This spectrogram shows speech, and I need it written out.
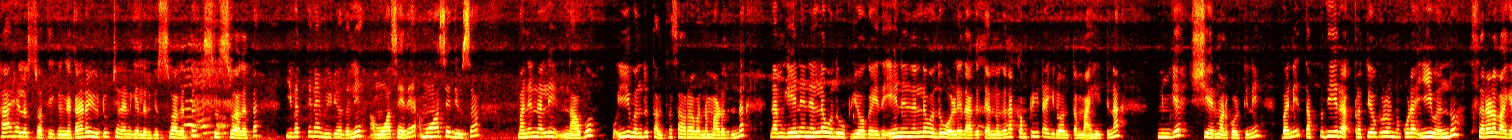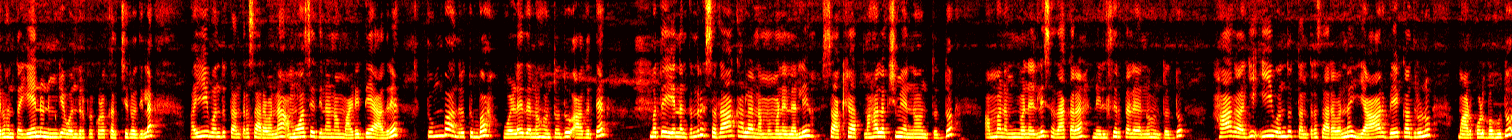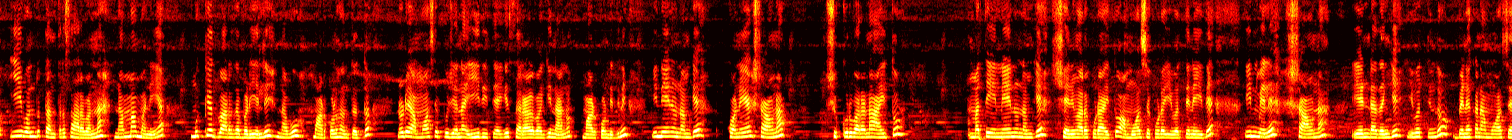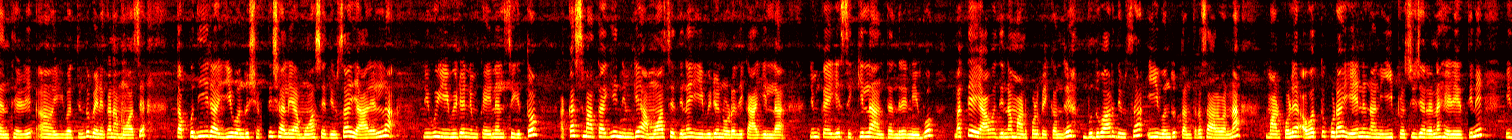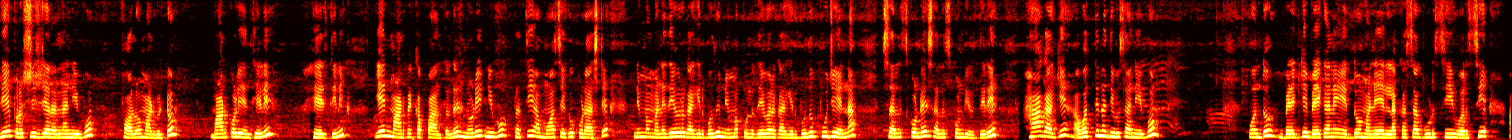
Hi hello Swathi Ganga Kannada YouTube ಚಾನಲ್ಗೆ ಎಲ್ಲರಿಗೂ ಸ್ವಾಗತ, ಸುಸ್ವಾಗತ. ಇವತ್ತಿನ ವಿಡಿಯೋದಲ್ಲಿ ಅಮಾವಾಸ್ಯೆ ಇದೆ. ಅಮಾವಾಸ್ಯೆ ದಿವಸ ಮನೆಯಲ್ಲಿ ನಾವು ಈ ಒಂದು ತಂತ್ರಸಾರವನ್ನು ಮಾಡೋದ್ರಿಂದ ನಮ್ಗೆ ಏನೇನೆಲ್ಲ ಒಂದು ಉಪಯೋಗ ಇದೆ, ಏನೇನೆಲ್ಲ ಒಂದು ಒಳ್ಳೆಯದಾಗುತ್ತೆ ಅನ್ನೋದನ್ನು ಕಂಪ್ಲೀಟ್ ಆಗಿರುವಂಥ ಮಾಹಿತಿನ ನಿಮಗೆ ಶೇರ್ ಮಾಡ್ಕೊಳ್ತೀನಿ. ಬನ್ನಿ, ತಪ್ಪದೀರ ಪ್ರತಿಯೊಬ್ಬರೂ ಕೂಡ ಈ ಒಂದು ಸರಳವಾಗಿರುವಂಥ ಏನು ನಿಮಗೆ ಒಂದು ರೂಪಾಯಿ ಕೂಡ ಖರ್ಚಿರೋದಿಲ್ಲ. ಈ ಒಂದು ತಂತ್ರಸಾರವನ್ನು ಅಮಾವಾಸ್ಯೆ ದಿನ ನಾವು ಮಾಡಿದ್ದೇ ಆದರೆ ತುಂಬ ಅಂದರೆ ತುಂಬ ಒಳ್ಳೆಯದನ್ನುವಂಥದ್ದು ಆಗುತ್ತೆ. ಮತ್ತು ಏನಂತಂದರೆ ಸದಾಕಾಲ ನಮ್ಮ ಮನೆಯಲ್ಲಿ ಸಾಕ್ಷಾತ್ ಮಹಾಲಕ್ಷ್ಮಿ ಅನ್ನೋವಂಥದ್ದು ಅಮ್ಮ ನಮ್ಮ ಮನೆಯಲ್ಲಿ ಸದಾಕಾಲ ನೆಲೆಸಿರ್ತಾಳೆ ಅನ್ನೋವಂಥದ್ದು. ಹಾಗಾಗಿ ಈ ಒಂದು ತಂತ್ರಸಾರವನ್ನು ಯಾರು ಬೇಕಾದ್ರೂ ಮಾಡ್ಕೊಳ್ಬಹುದು. ಈ ಒಂದು ತಂತ್ರಸಾರವನ್ನು ನಮ್ಮ ಮನೆಯ ಮುಖ್ಯ ದ್ವಾರದ ಬಳಿಯಲ್ಲಿ ನಾವು ಮಾಡ್ಕೊಳ್ಳೋವಂಥದ್ದು. ನೋಡಿ ಅಮಾವಾಸ್ಯೆ ಪೂಜೆನ ಈ ರೀತಿಯಾಗಿ ಸರಳವಾಗಿ ನಾನು ಮಾಡ್ಕೊಂಡಿದ್ದೀನಿ. ಇನ್ನೇನು ನಮಗೆ ಕೊನೆಯ ಶ್ರಾವಣ ಶುಕ್ರವಾರನ ಆಯಿತು. ಮತ್ತು ಇನ್ನೇನು ನಮಗೆ ಶನಿವಾರ ಕೂಡ ಆಯಿತು, ಅಮಾವಾಸ್ಯೆ ಕೂಡ ಇವತ್ತೇ ಇದೆ. ಇನ್ಮೇಲೆ ಶ್ರಾವಣ ಎಂಡಾದಂಗೆ ಇವತ್ತಿಂದು ಬೆನಕನ ಅಮಾವಾಸ್ಯೆ ಅಂಥೇಳಿ ಇವತ್ತಿಂದು ಬೆನಕನ ಅಮಾವಾಸ್ಯೆ. ತಪ್ಪದೀರ ಈ ಒಂದು ಶಕ್ತಿಶಾಲಿ ಅಮಾವಾಸ್ಯೆ ದಿವಸ ಯಾರೆಲ್ಲ ನೀವು ಈ ವಿಡಿಯೋ ನಿಮ್ಮ ಕೈನಲ್ಲಿ ಸಿಗುತ್ತೋ ಅಕಸ್ಮಾತಾಗಿ ನಿಮಗೆ ಅಮಾವಾಸ್ಯೆ ದಿನ ಈ ವಿಡಿಯೋ ನೋಡೋದಕ್ಕಾಗಿಲ್ಲ ನಿಮ್ಮ ಕೈಗೆ ಸಿಕ್ಕಿಲ್ಲ ಅಂತಂದರೆ ನೀವು ಮತ್ತೆ ಯಾವ ದಿನ ಮಾಡ್ಕೊಳ್ಬೇಕಂದ್ರೆ ಬುಧವಾರ ದಿವಸ ಈ ಒಂದು ತಂತ್ರಸಾರವನ್ನು ಮಾಡ್ಕೊಳ್ಳಿ. ಅವತ್ತು ಕೂಡ ಏನು ನಾನು ಈ ಪ್ರೊಸೀಜರನ್ನು ಹೇಳಿರ್ತೀನಿ. ಇದೇ ಪ್ರೊಸೀಜರನ್ನು ನೀವು ಫಾಲೋ ಮಾಡಿಬಿಟ್ಟು ಮಾಡ್ಕೊಳ್ಳಿ ಅಂಥೇಳಿ ಹೇಳ್ತೀನಿ. ಏನು ಮಾಡಬೇಕಪ್ಪ ಅಂತಂದರೆ ನೋಡಿ, ನೀವು ಪ್ರತಿ ಅಮಾವಾಸ್ಯೆಗೂ ಕೂಡ ಅಷ್ಟೇ ನಿಮ್ಮ ಮನೆ ದೇವರಿಗಾಗಿರ್ಬೋದು ನಿಮ್ಮ ಕುಲದೇವರಿಗಾಗಿರ್ಬೋದು ಪೂಜೆಯನ್ನು ಸಲ್ಲಿಸ್ಕೊಂಡೇ ಸಲ್ಲಿಸ್ಕೊಂಡಿರ್ತೀರಿ. ಹಾಗಾಗಿ ಅವತ್ತಿನ ದಿವಸ ನೀವು ಒಂದು ಬೆಳಗ್ಗೆ ಬೇಗನೆ ಎದ್ದು ಮನೆಯೆಲ್ಲ ಕಸ ಗುಡಿಸಿ, ಒರೆಸಿ,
